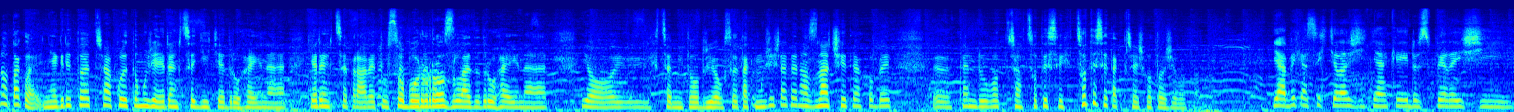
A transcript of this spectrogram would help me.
No takhle, někdy to je třeba kvůli tomu, že jeden chce dítě, druhý ne. Jeden chce právě tu soboru rozlet, druhý ne. Jo, chce mít toho druhého se. Tak můžeš takhle naznačit jakoby, eh, ten důvod třeba, co ty si, co ty si tak přeješ od toho života? Já bych asi chtěla žít nějaký dospělejší,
